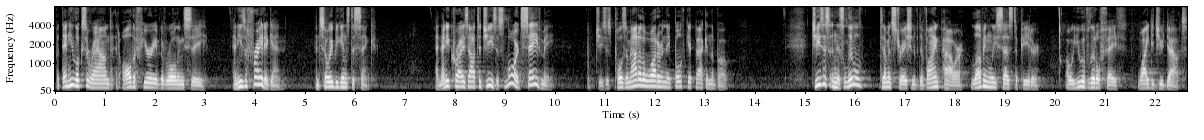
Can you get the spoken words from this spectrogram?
but then he looks around at all the fury of the rolling sea, and he's afraid again. And so he begins to sink. And then he cries out to Jesus, Lord, save me. Jesus pulls him out of the water, and they both get back in the boat. Jesus, in this little demonstration of divine power, lovingly says to Peter, Oh, you of little faith, why did you doubt?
